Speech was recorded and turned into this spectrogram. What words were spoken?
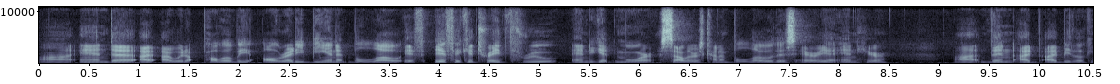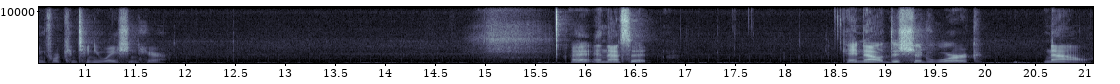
Uh, and uh, I, I, would probably already be in it below if if it could trade through and get more sellers kind of below this area in here uh, then I'd, I'd be looking for continuation here and that's it Okay, now this should work now.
